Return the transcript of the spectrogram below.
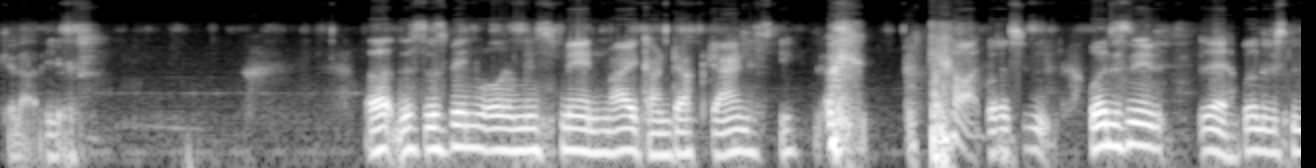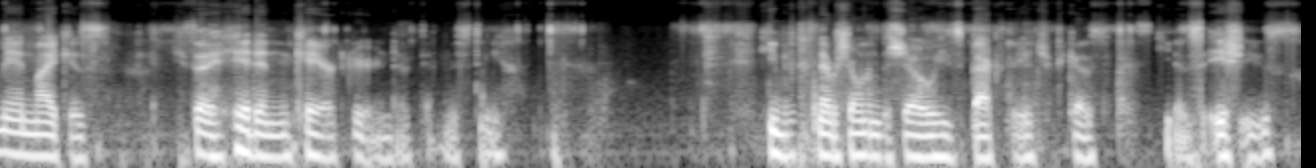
get out of here. Uh, this has been Wilderness Man Mike on Duck Dynasty. God. Wilderness, Wilderness, Man, yeah, Wilderness Man Mike is he's a hidden character in Duck Dynasty. He was never shown in the show. He's backstage because he has issues.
